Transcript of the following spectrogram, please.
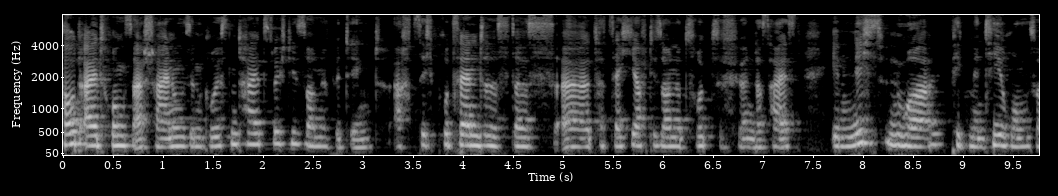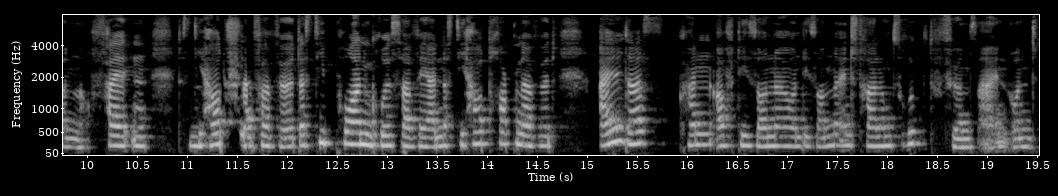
Hautalterungserscheinungen sind größtenteils durch die Sonne bedingt. 80 Prozent ist das äh, tatsächlich auf die Sonne zurückzuführen. Das heißt eben nicht nur Pigmentierung, sondern auch Falten, dass die mhm. Haut schlaffer wird, dass die Poren größer werden, dass die Haut trockener wird. All das kann auf die Sonne und die Sonneneinstrahlung zurückzuführen sein. Und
